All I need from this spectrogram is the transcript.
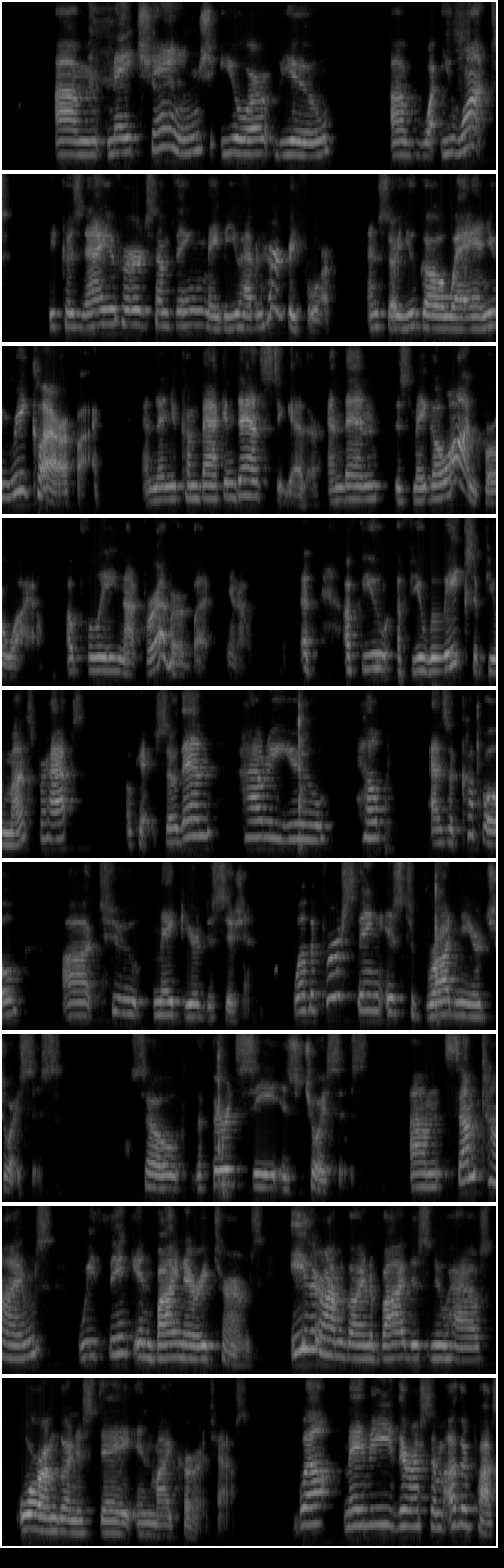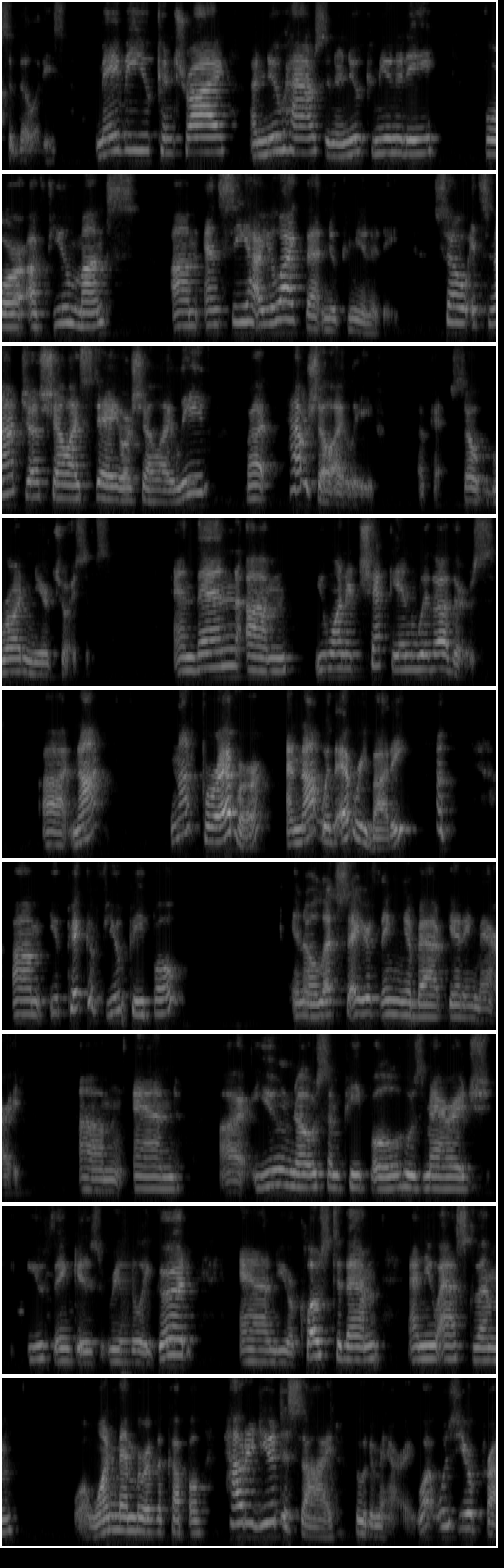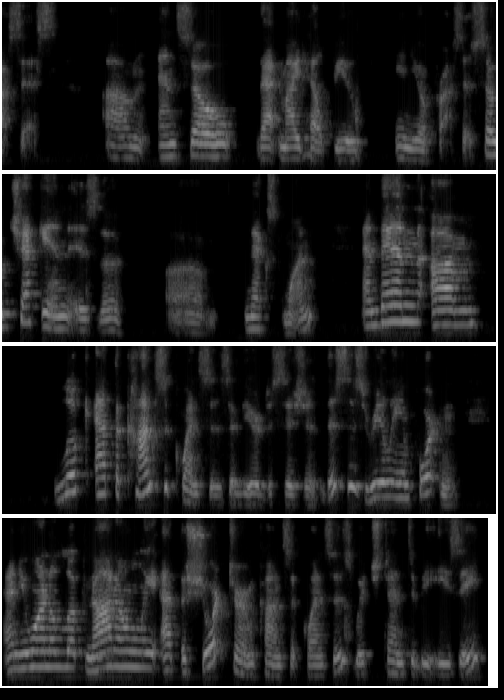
um, may change your view of what you want because now you've heard something maybe you haven't heard before. And so you go away and you re-clarify. And then you come back and dance together. And then this may go on for a while. Hopefully not forever, but you know, a few a few weeks, a few months perhaps. Okay, so then how do you help as a couple uh, to make your decision? Well, the first thing is to broaden your choices. So the third C is choices. Um, sometimes we think in binary terms either I'm going to buy this new house or I'm going to stay in my current house. Well, maybe there are some other possibilities. Maybe you can try a new house in a new community for a few months um, and see how you like that new community. So it's not just shall I stay or shall I leave, but how shall I leave? Okay, so broaden your choices. And then um, you want to check in with others, uh, not not forever, and not with everybody. um, you pick a few people. You know, let's say you're thinking about getting married, um, and uh, you know some people whose marriage you think is really good, and you're close to them, and you ask them, well, one member of the couple, how did you decide who to marry? What was your process? Um, and so that might help you in your process. So check in is the um, next one. And then um, look at the consequences of your decision. This is really important. And you want to look not only at the short term consequences, which tend to be easy,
